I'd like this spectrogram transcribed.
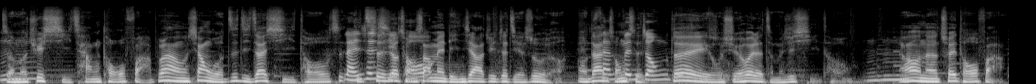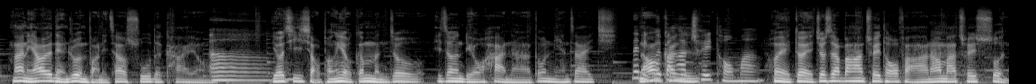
怎么去洗长头发，不然像我自己在洗头是一次就从上面淋下去就结束了哦。但从此对我学会了怎么去洗头，嗯然后呢吹头发，那你要有点润发，你才有梳得开哦。嗯，尤其小朋友根本就一阵流汗啊，都粘在一起。那你然后会帮他吹头吗？会，对，就是要帮他吹头发啊，然后把他吹顺。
